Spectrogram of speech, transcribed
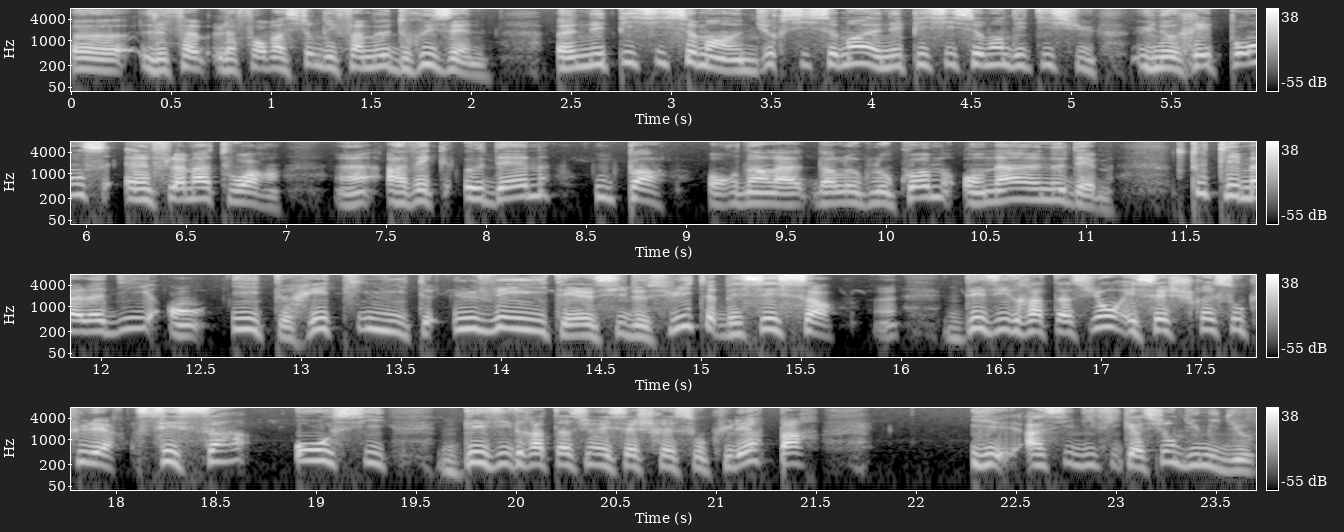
La formation des fameux drusènes, un épicissement, un durcissement, un épicissement des tissus, une réponse inflammatoire, hein, avec œdème ou pas. Or, dans, le glaucome, on a un œdème. Toutes les maladies en HIT, rétinite, uvéite et ainsi de suite, ben c'est ça. Hein. déshydratation et sécheresse oculaire. C'est ça aussi déshydratation et sécheresse oculaire par acidification du milieu.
